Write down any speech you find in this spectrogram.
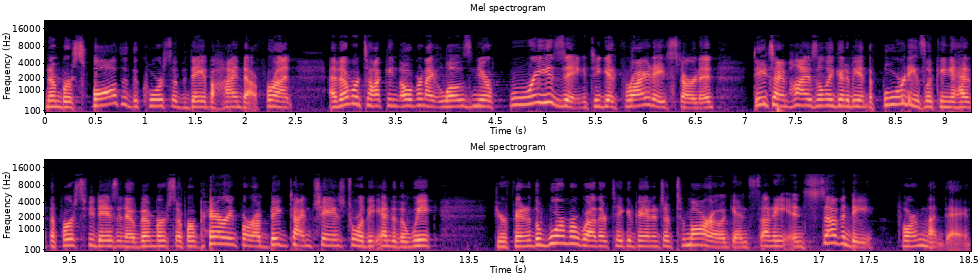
Numbers fall through the course of the day behind that front. And then we're talking overnight lows near freezing to get Friday started. Daytime high is only going to be in the 40s looking ahead at the first few days of November, so preparing for a big time change toward the end of the week. If you're a fan of the warmer weather, take advantage of tomorrow. Again, sunny and 70 for Monday.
